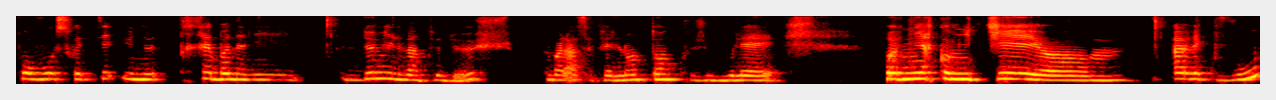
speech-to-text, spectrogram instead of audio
pour vous souhaiter une très bonne année 2022. Voilà, ça fait longtemps que je voulais revenir communiquer euh, avec vous.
